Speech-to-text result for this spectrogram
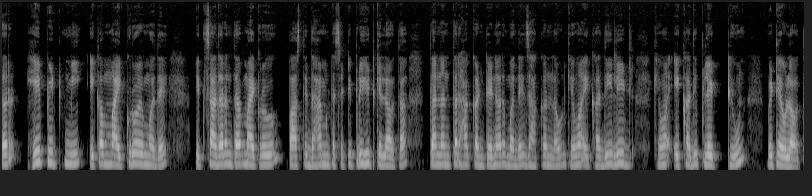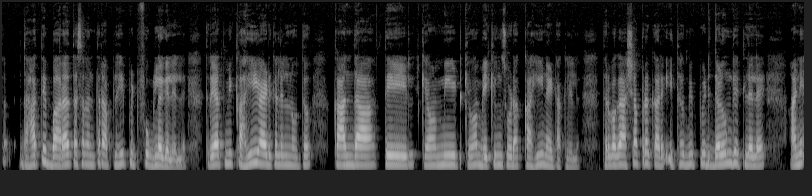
तर हे पीठ मी एका मायक्रोवेवमध्ये एक साधारणतः मायक्रो पाच ते दहा मिनटासाठी प्रीहीट केला होता. त्यानंतर हा कंटेनरमध्ये झाकण लावून किंवा एखादी लीड किंवा एखादी प्लेट ठेवून मी ठेवला होता. दहा ते बारा तासानंतर आपलं हे पीठ फुगलं गेलेलं आहे. तर यात मी काहीही ॲड केलेलं नव्हतं. कांदा तेल किंवा मीठ किंवा बेकिंग सोडा काहीही नाही टाकलेलं. तर बघा अशा प्रकारे इथं मी पीठ दळून घेतलेलं आहे. आणि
